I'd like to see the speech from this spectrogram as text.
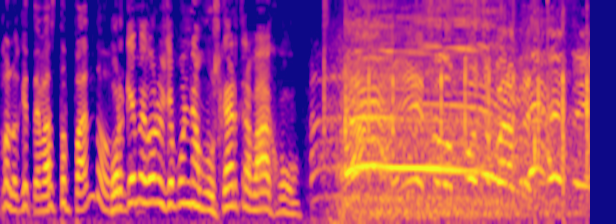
con lo que te vas topando. ¿Por qué mejor no se ponen a buscar trabajo? ¡Eso, don Poncho, para presidente!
